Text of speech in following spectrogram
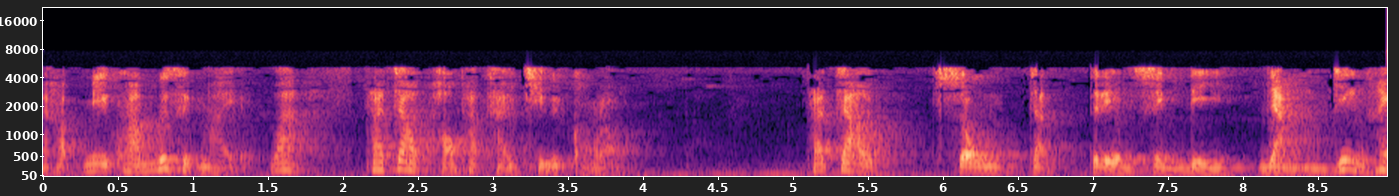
นะครับ มีความรู้สึกใหม่ว่าพระเจ้าพอพระทัยชีวิตของเรา พระเจ้าทรงจัดเตรียมสิ่งดีอย่างยิ่งให้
